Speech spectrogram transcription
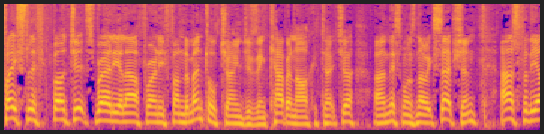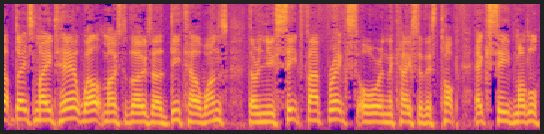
Facelift budgets rarely allow for any fundamental changes in cabin architecture, and this one's no exception. As for the updates made here, well, most of those are detail ones. There are new seat fabrics, or in the case of this top Exceed model,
